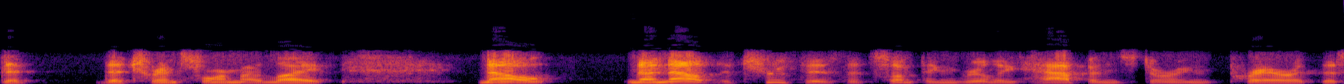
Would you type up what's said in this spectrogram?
that that transformed my life. Now, now, now, the truth is that something really happens during prayer at this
